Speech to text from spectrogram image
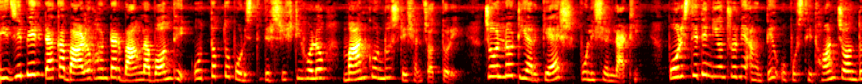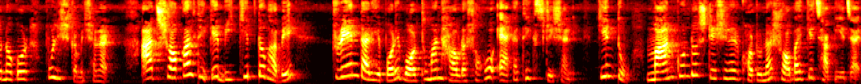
বিজেপির ডাকা বারো ঘণ্টার বাংলা বন্ধে উত্তপ্ত পরিস্থিতির সৃষ্টি হল মানকুণ্ডু স্টেশন চত্বরে। চলল টিয়ার গ্যাস, পুলিশের লাঠি। পরিস্থিতি নিয়ন্ত্রণে আনতে উপস্থিত হন চন্দ্রনগর পুলিশ কমিশনার। আজ সকাল থেকে বিক্ষিপ্তভাবে ট্রেন দাঁড়িয়ে পড়ে বর্ধমান হাওড়া সহ একাধিক স্টেশনে। কিন্তু মানকুণ্ড স্টেশনের ঘটনা সবাইকে ছাপিয়ে যায়।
